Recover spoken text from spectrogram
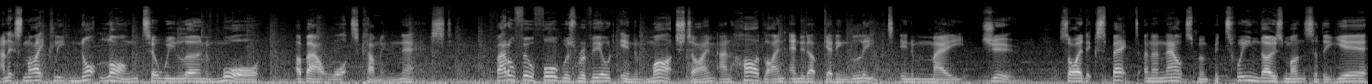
and it's likely not long till we learn more about what's coming next. Battlefield 4 was revealed in March time and Hardline ended up getting leaked in May, June. So I'd expect an announcement between those months of the year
